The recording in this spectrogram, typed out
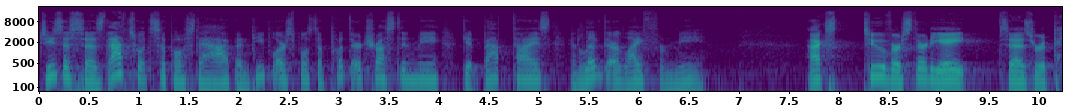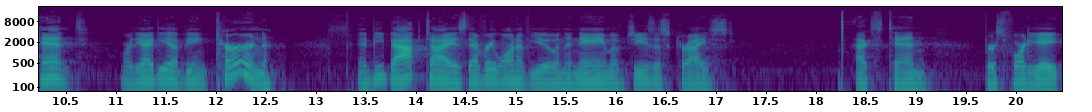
Jesus says that's what's supposed to happen. People are supposed to put their trust in me, get baptized, and live their life for me. Acts 2, verse 38 says, Repent, or the idea of being turn, and be baptized, every one of you, in the name of Jesus Christ. Acts 10, verse 48.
